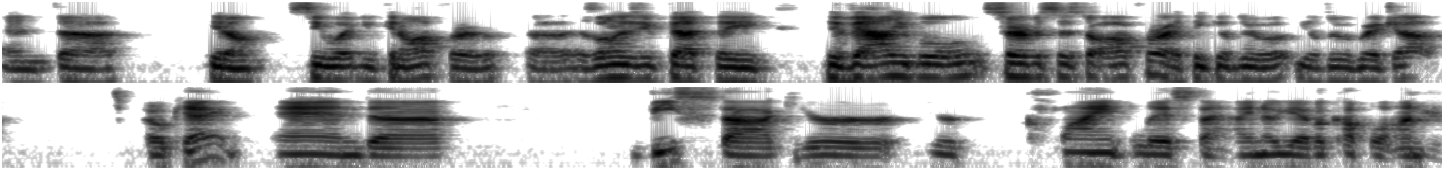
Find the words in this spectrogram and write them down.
and, you know see what you can offer. as long as you've got the the valuable services to offer, I think you'll do you'll do a great job. Okay, and uh, stock, your your client list. I, know you have a couple of hundred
